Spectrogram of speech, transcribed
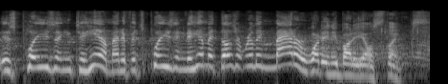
is pleasing to Him. And if it's pleasing to Him, it doesn't really matter what anybody else thinks.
